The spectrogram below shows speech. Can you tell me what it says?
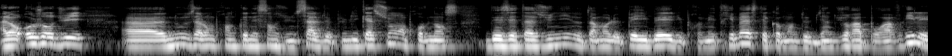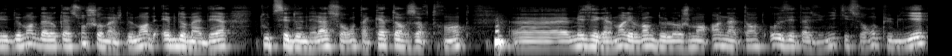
Alors aujourd'hui, euh, nous allons prendre connaissance d'une salle de publication en provenance des États-Unis, notamment le PIB du premier trimestre, les commandes de biens durables pour avril et les demandes d'allocation chômage, demandes hebdomadaires. Toutes ces données-là seront à 14h30, euh, mais également les ventes de logements en attente aux États-Unis qui seront publiées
